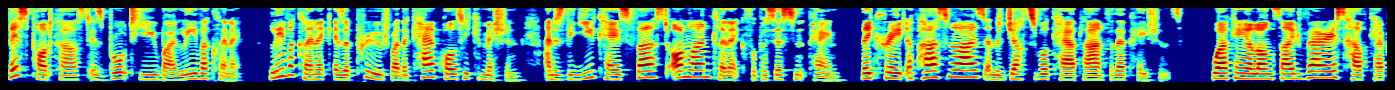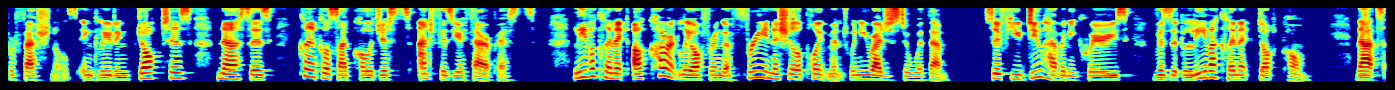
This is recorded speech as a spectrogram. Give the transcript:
This podcast is brought to you by Leva Clinic. Leva Clinic is approved by the Care Quality Commission and is the UK's first online clinic for persistent pain. They create a personalised and adjustable care plan for their patients, working alongside various healthcare professionals, including doctors, nurses, clinical psychologists, and physiotherapists. Leva Clinic are currently offering a free initial appointment when you register with them. So if you do have any queries, visit levaclinic.com. That's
